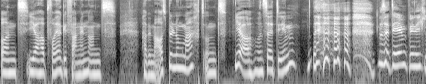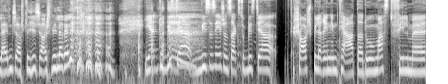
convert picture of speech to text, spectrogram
Und ja, habe Feuer gefangen und habe immer Ausbildung gemacht und ja, und seitdem Seitdem bin ich leidenschaftliche Schauspielerin. ja, du bist ja, wie du es eh schon sagst, du bist ja Schauspielerin im Theater, du machst Filme,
